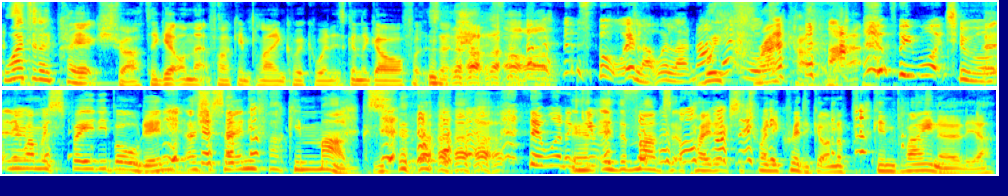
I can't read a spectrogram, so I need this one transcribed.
why do they pay extra to get on that fucking plane quicker when it's going to go off at the same time? That's what we're like. We're like, no, We let 'em all crack up at that. we watch them all. Anyone with speedy boarding, I should say, any fucking mugs. they want to And, give and the mugs that paid extra 20 quid to get on a fucking plane earlier,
